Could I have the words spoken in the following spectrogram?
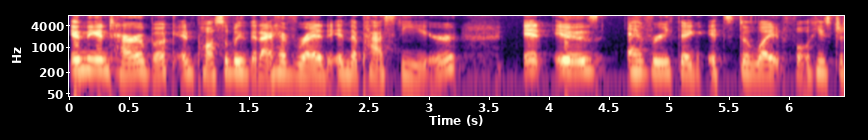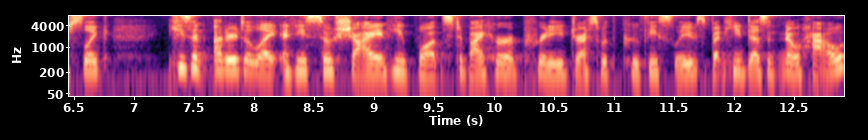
in the entire book and possibly that I have read in the past year. It is everything. It's delightful. He's just like he's an utter delight and he's so shy and he wants to buy her a pretty dress with poofy sleeves but he doesn't know how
